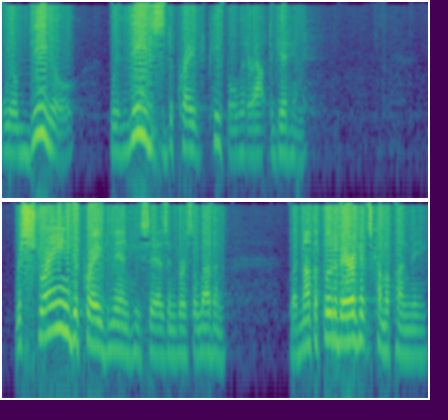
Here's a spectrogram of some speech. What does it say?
will deal with these depraved people that are out to get him. Restrain depraved men, he says in verse 11. Let not the foot of arrogance come upon me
